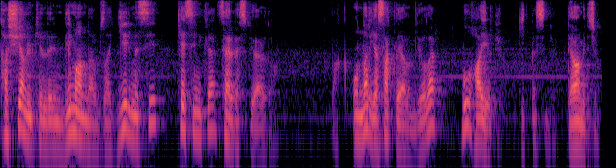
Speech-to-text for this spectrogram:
taşıyan ülkelerin limanlarımıza girmesi kesinlikle serbest diyor Erdoğan. Bak onlar yasaklayalım diyorlar. Bu hayır diyor. Gitmesin diyor. Devam edeceğim.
